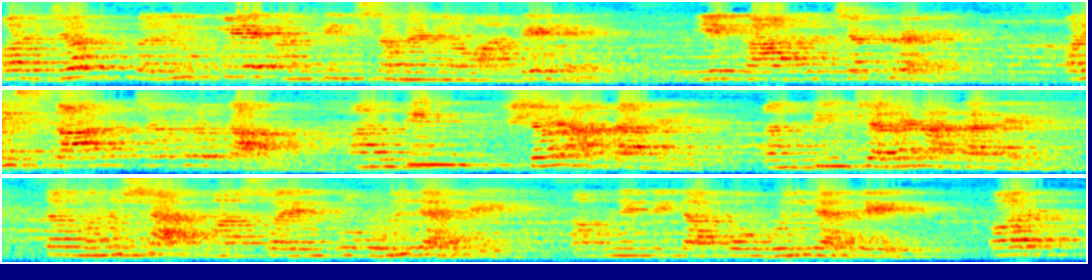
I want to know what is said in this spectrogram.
और जब कलयुग के अंतिम समय में हम आते हैं, ये काल चक्र है। और इस काल चक्र का अंतिम क्षण आता है, अंतिम चरण आता है, तब मनुष्य आत्मा स्वयं को भूल जाते, अपने पिता को भूल जाते। और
